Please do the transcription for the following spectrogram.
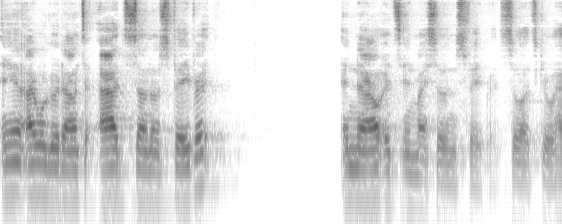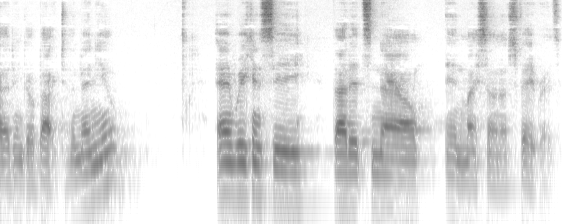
and I will go down to add Sonos favorite and now it's in my Sonos favorites. So let's go ahead and go back to the menu and we can see that it's now in my Sonos favorites.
